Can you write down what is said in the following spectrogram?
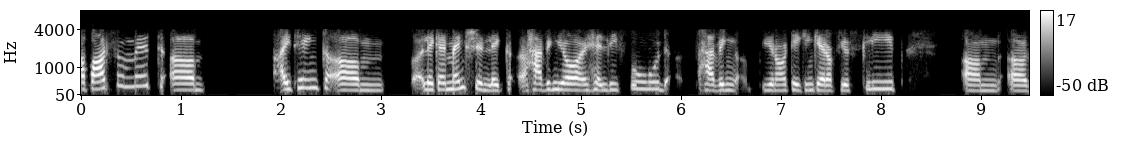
Apart from it um, i think um, like I mentioned, like having your healthy food, having you know taking care of your sleep, um, uh,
